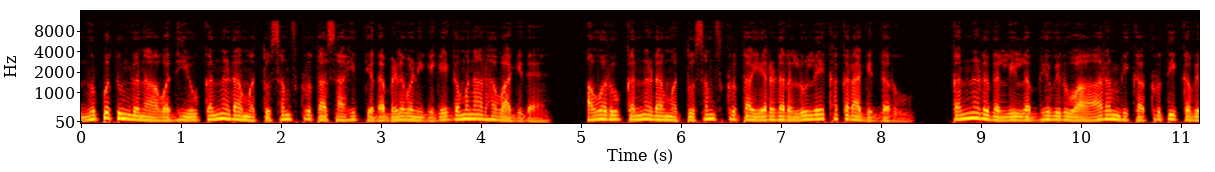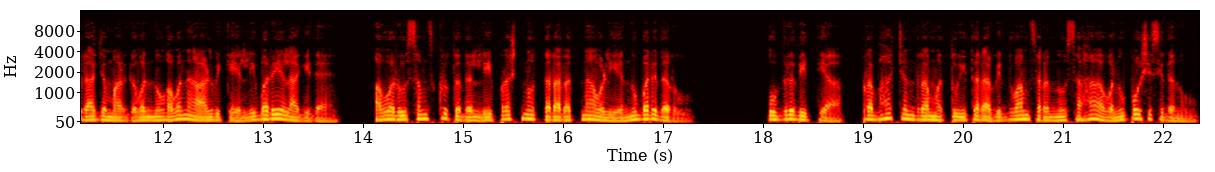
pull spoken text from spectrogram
ನೃಪತುಂಗನ ಅವಧಿಯು ಕನ್ನಡ ಮತ್ತು ಸಂಸ್ಕೃತ ಸಾಹಿತ್ಯದ ಬೆಳವಣಿಗೆಗೆ ಗಮನಾರ್ಹವಾಗಿದೆ. ಅವರು ಕನ್ನಡ ಮತ್ತು ಸಂಸ್ಕೃತ ಎರಡರಲ್ಲೂ ಲೇಖಕರಾಗಿದ್ದರು. ಕನ್ನಡದಲ್ಲಿ ಲಭ್ಯವಿರುವ ಆರಂಭಿಕ ಕೃತಿ ಕವಿರಾಜಮಾರ್ಗವನ್ನು ಅವನ ಆಳ್ವಿಕೆಯಲ್ಲಿ ಬರೆಯಲಾಗಿದೆ. ಅವರು ಸಂಸ್ಕೃತದಲ್ಲಿ ಪ್ರಶ್ನೋತ್ತರ ರತ್ನಾವಳಿಯನ್ನು ಬರೆದರು. ಉಗ್ರದಿತ್ಯ, ಪ್ರಭಾಚಂದ್ರ ಮತ್ತು ಇತರ ವಿದ್ವಾಂಸರನ್ನು ಸಹ ಅವನು ಪೋಷಿಸಿದನು.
